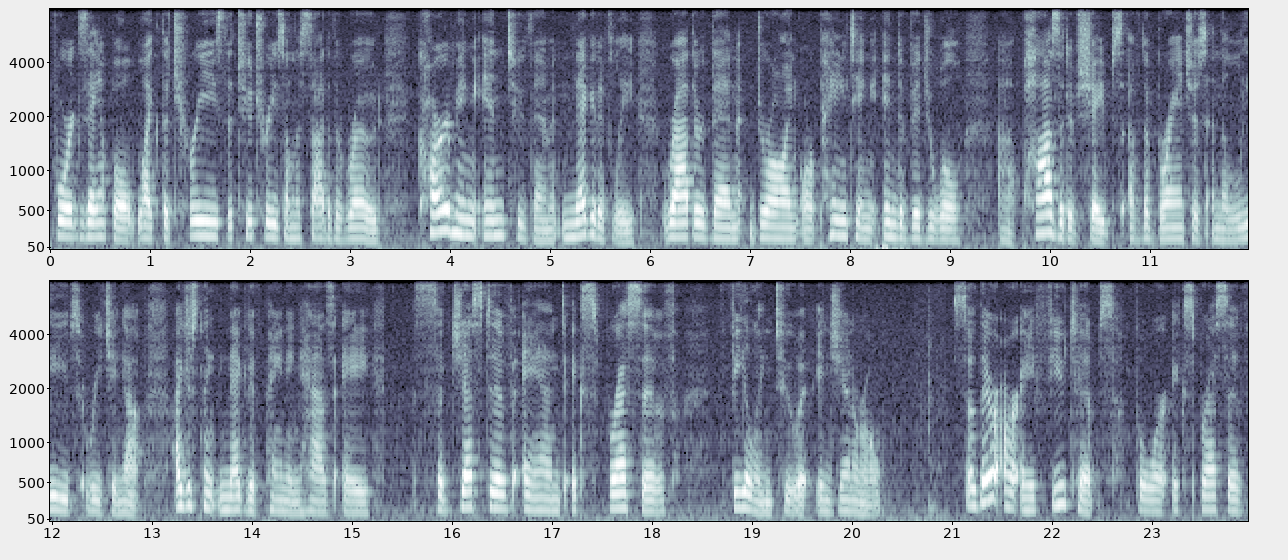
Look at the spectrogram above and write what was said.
For example, like the trees, the two trees on the side of the road, carving into them negatively rather than drawing or painting individual uh, positive shapes of the branches and the leaves reaching up. I just think negative painting has a suggestive and expressive feeling to it in general. So there are a few tips for expressive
